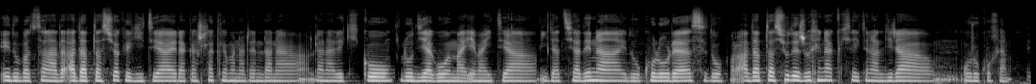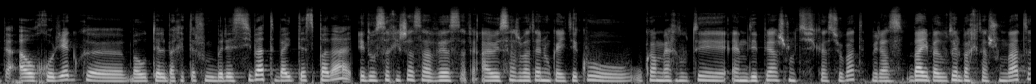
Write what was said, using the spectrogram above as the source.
edo batzutan ad adaptazioak egitea erakasleak emanaren lana, lanarekiko lodiago ema, emaitea idatzia dena, edo kolorez, edo adaptazio desberdinak zaiten aldira horoko gean. Eta aurroriek uh, bautel gaitasun berezi bat baitez bada. Edo zer isaz ABSaz baten ukaiteko ukan behar dute MDPH notifikazio bat. Beraz, bai badute elbarritasun bat,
